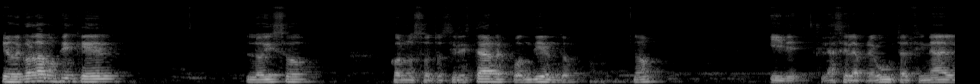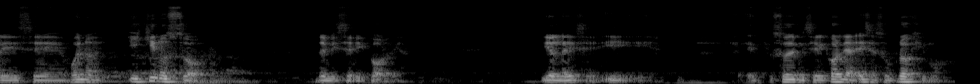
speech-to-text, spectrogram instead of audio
Y recordamos bien que Él lo hizo con nosotros y le está respondiendo, ¿no? Y le, hace la pregunta al final y dice, bueno, ¿y quién usó de misericordia? Y él le dice, y el que usó de misericordia, ese es su prójimo.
